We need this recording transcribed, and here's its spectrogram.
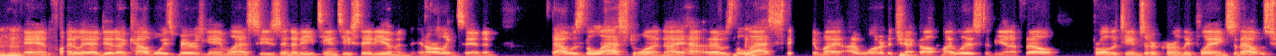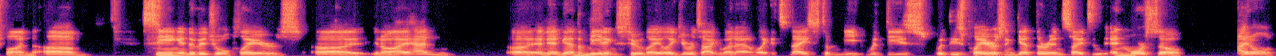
Mm-hmm. And finally, I did a Cowboys Bears game last season at AT and T Stadium in, in, Arlington, and that was the last one. I had that was the mm-hmm. last stadium I, I, wanted to check off my list in the NFL for all the teams that are currently playing. So that was fun. Um, seeing individual players, uh, you know, I hadn't. Uh, and, and, and the meetings too, like like you were talking about, Adam. Like it's nice to meet with these with these players and get their insights, and, and more so, I don't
